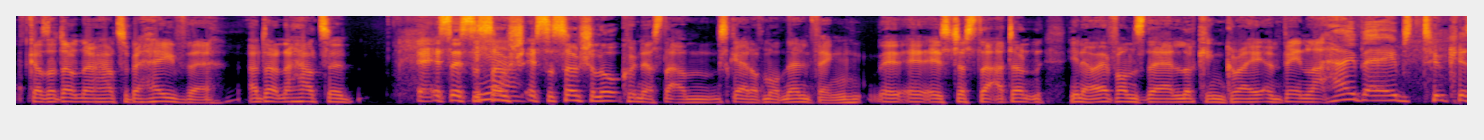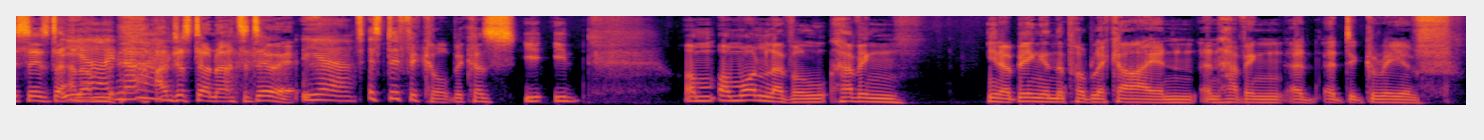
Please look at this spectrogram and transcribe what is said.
because I don't know how to behave there. I don't know how to. It's it's the Yeah. social it's the social awkwardness that I'm scared of more than anything. It, it- it's just that I don't you know everyone's there looking great and being like, "Hey, babes, two kisses," and Yeah, I'm, I know. I just don't know how to do it. Yeah. it's difficult because you. you on on one level, having you know being in the public eye and and having a, a degree of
